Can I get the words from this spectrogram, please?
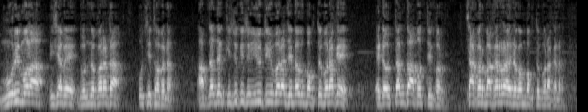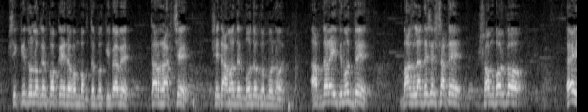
মুড়ি মোলা হিসাবে গণ্য করাটা উচিত হবে না। আপনাদের কিছু কিছু ইউটিউবাররা যেভাবে বক্তব্য রাখে, এটা অত্যন্ত আপত্তিকর। চাকর বাকাররা এরকম বক্তব্য রাখে না। শিক্ষিত লোকের পক্ষে এরকম বক্তব্য কীভাবে তারা রাখছে, সেটা আমাদের বোধগম্য নয়। আপনারা ইতিমধ্যে বাংলাদেশের সাথে সম্পর্ক, এই,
